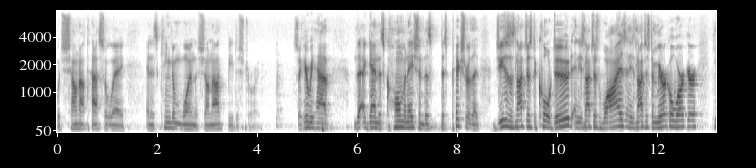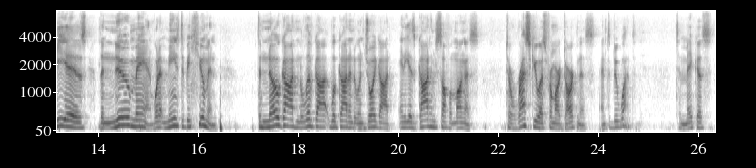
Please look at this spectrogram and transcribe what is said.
which shall not pass away and his kingdom one that shall not be destroyed. So here we have, the, again, this culmination, this, this picture that Jesus is not just a cool dude, and he's not just wise, and he's not just a miracle worker. He is the new man, what it means to be human, to know God and to live God, with God and to enjoy God. And He is God Himself among us to rescue us from our darkness and to do what? To make us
